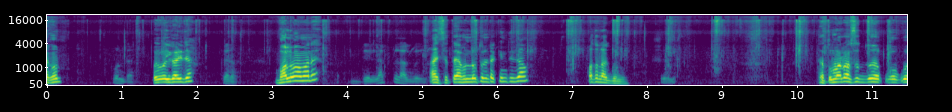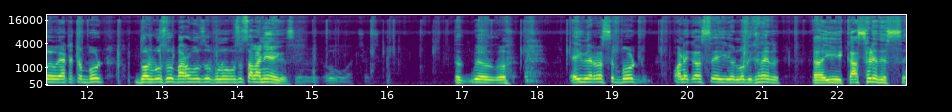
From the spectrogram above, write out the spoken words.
এখন? কোনটা? ওই ওই গাড়িটা? কেন? বলো আমারে। দেড় লাখ তো লাগবেই। আচ্ছা তো এখন নতুন এটা কিনতে যাও। কত লাগবে নি? তা তোমার আছে একটা একটা বোল্ট দশ বছর বারো বছর পনেরো বছর চালানি হয়ে গেছে। ও আচ্ছা আচ্ছা। তা এইবার হচ্ছে বোট অনেকে হচ্ছে এই নদীখানের ই কাজ ছেড়ে দিচ্ছে।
